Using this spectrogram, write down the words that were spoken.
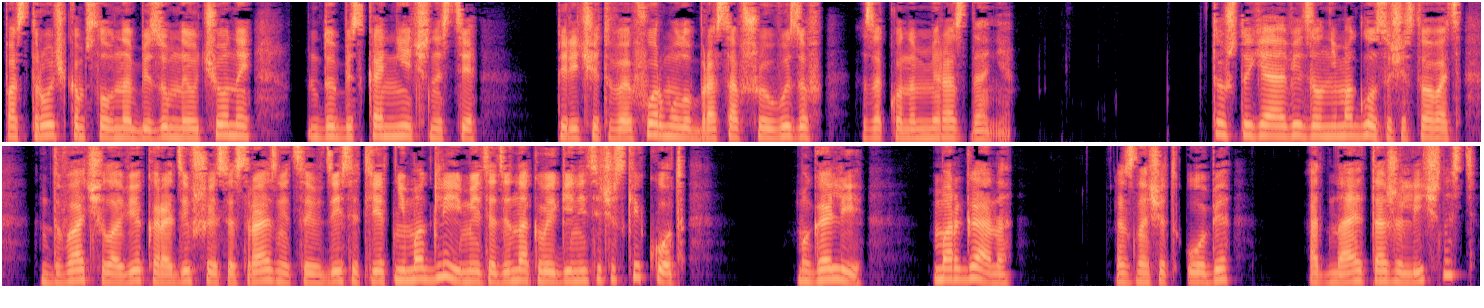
по строчкам, словно безумный ученый, до бесконечности, перечитывая формулу, бросавшую вызов законам мироздания. То, что я видел, не могло существовать. Два человека, родившиеся с разницей в 10 лет, не могли иметь одинаковый генетический код. Магали, Моргана — Значит, обе одна и та же личность?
